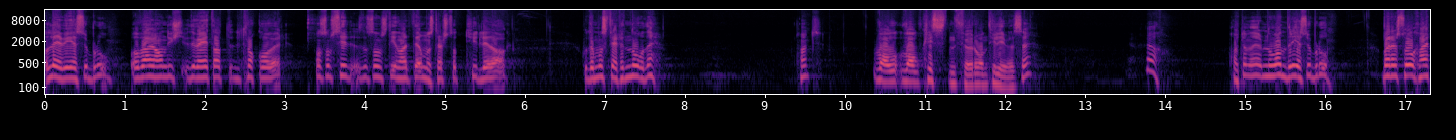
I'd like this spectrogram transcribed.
å leve i Jesu blod. Og hver gang du, du vet at du tråkker over Sånn som, som Stine har demonstrert så tydelig i dag. Hun demonstrerte nåde. Sant? Var, var kristen før hun om tilgivelse? Ja. Har ikke noe andre Jesu blod. Bare så her, her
